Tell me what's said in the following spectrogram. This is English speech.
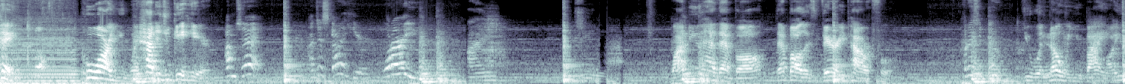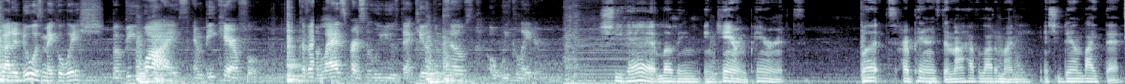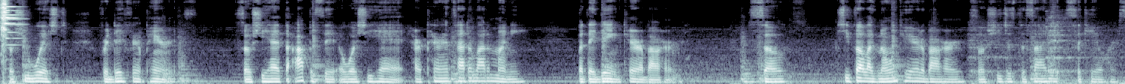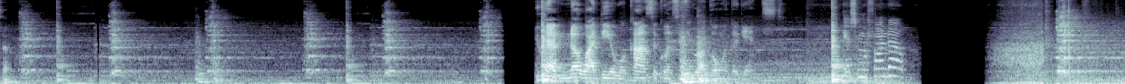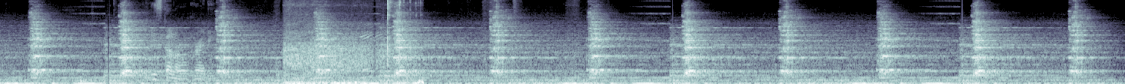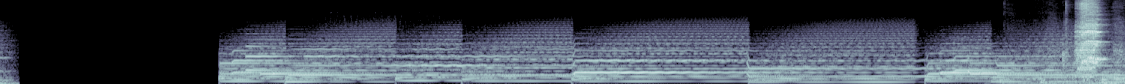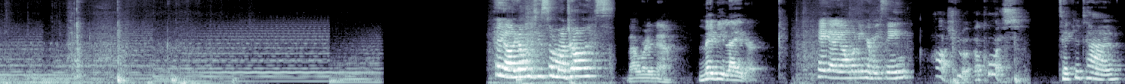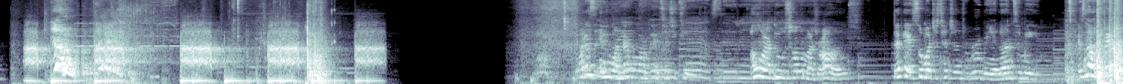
Hey, who are you and how did you get here? I'm Jack. I just got here. What are you? I'm Genie. Why do you have that ball? That ball is very powerful. What does it do? You would know when you buy it. All you gotta do is make a wish. But be wise and be careful. Cause I'm the last person who used that killed themselves a week later. She had loving and caring parents. But her parents did not have a lot of money and she didn't like that. So she wished for different parents. So she had the opposite of what she had. Her parents had a lot of money, but they didn't care about her. So she felt like no one cared about her, so she just decided to kill herself. You have no idea what consequences you are going against. Guess I'm gonna find out. He's gonna regret it. Y'all, y'all want to see some of my drawings? Not right now. Maybe later. Hey y'all, y'all want to hear me sing? Oh, sure, of course. Take your time. Why does anyone never want to pay attention to me? All I want to do is show them my drawings. They pay so much attention to Ruby and none to me. It's not fair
